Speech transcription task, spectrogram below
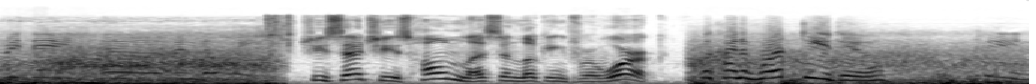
three days uh, in the week. She said she's homeless and looking for work. What kind of work do you do? Cleaning.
